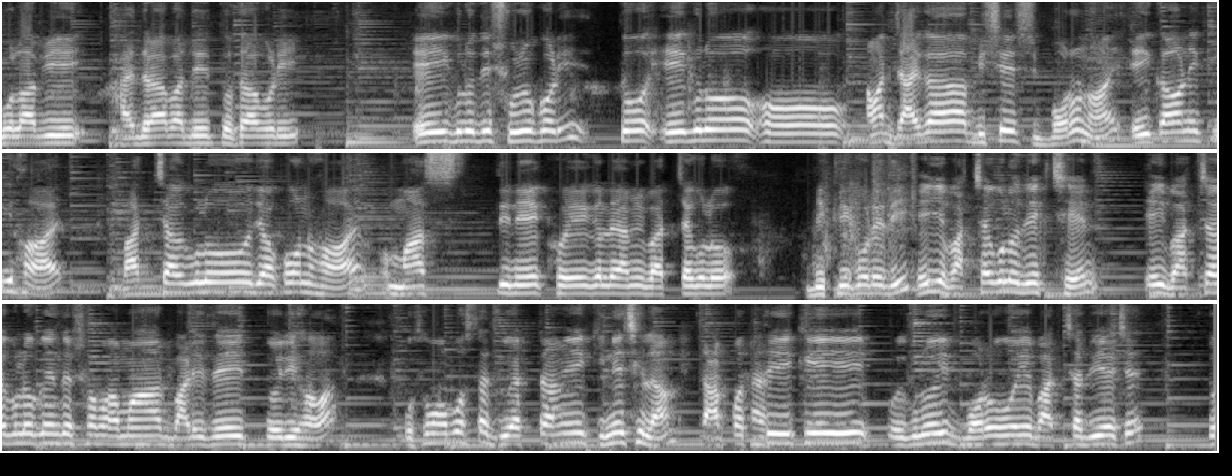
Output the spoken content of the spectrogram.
গোলাপি হায়দ্রাবাদি তোতাবড়ি এইগুলো দিয়ে শুরু করি। তো এইগুলো ও, আমার জায়গা বিশেষ বড় নয়। এই কারণে কি হয় বাচ্চাগুলো যখন হয় মাস তিনেক হয়ে গেলে আমি বাচ্চাগুলো বিক্রি করে দিই। এই যে বাচ্চাগুলো দেখছেন এই বাচ্চাগুলো কিন্তু সব আমার বাড়িতেই তৈরি হওয়া। প্রথম অবস্থা দু একটা আমি কিনেছিলাম তারপর হ্যাঁ। থেকে ওইগুলোই বড় হয়ে বাচ্চা দিয়েছে। তো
